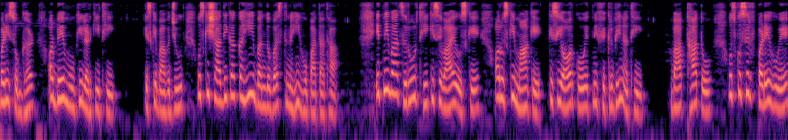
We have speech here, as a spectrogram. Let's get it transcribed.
بڑی سگھڑ اور بے منہ کی لڑکی تھی۔ اس کے باوجود اس کی شادی کا کہیں بندوبست نہیں ہو پاتا تھا۔ اتنی بات ضرور تھی کہ سوائے اس کے اور اس کی ماں کے کسی اور کو اتنی فکر بھی نہ تھی۔ باپ تھا تو اس کو صرف پڑے ہوئے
